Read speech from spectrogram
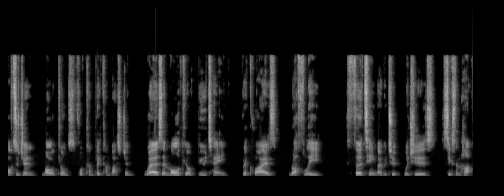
oxygen molecules for complete combustion, whereas a molecule of butane requires roughly 13 over 2, which is 6.5.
